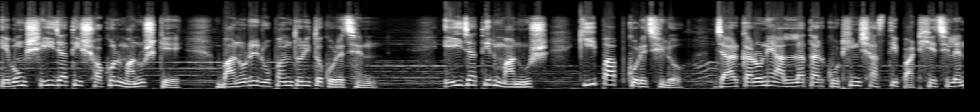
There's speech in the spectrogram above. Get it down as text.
এবং সেই জাতির সকল মানুষকে বানরে রূপান্তরিত করেছেন। এই জাতির মানুষ কি পাপ করেছিল, যার কারণে আল্লাহ তার কঠিন শাস্তি পাঠিয়েছিলেন?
